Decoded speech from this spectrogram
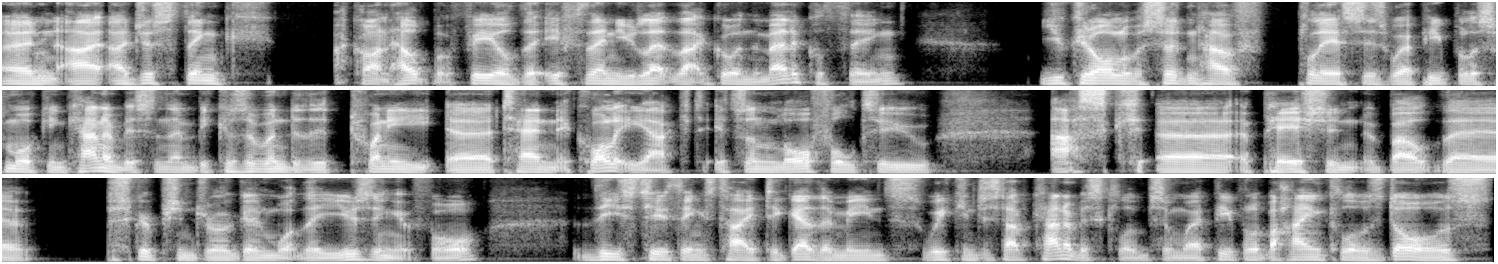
And I, I just think I can't help but feel that if then you let that go in the medical thing, you could all of a sudden have places where people are smoking cannabis, and then because of under the 2010 uh, Equality Act, it's unlawful to ask uh, a patient about their prescription drug and what they're using it for. These two things tied together means we can just have cannabis clubs, and where people are behind closed doors,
